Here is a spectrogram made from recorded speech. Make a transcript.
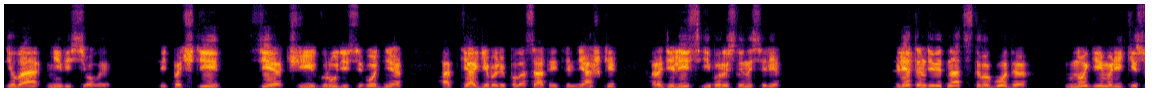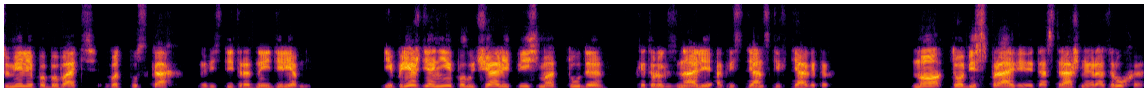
дела невеселые. Ведь почти все, чьи груди сегодня обтягивали полосатые тельняшки, родились и выросли на селе. Летом 19 -го года многие моряки сумели побывать в отпусках, навестить родные деревни. И прежде они получали письма оттуда, которых знали о крестьянских тяготах. Но то бесправие, та страшная разруха,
